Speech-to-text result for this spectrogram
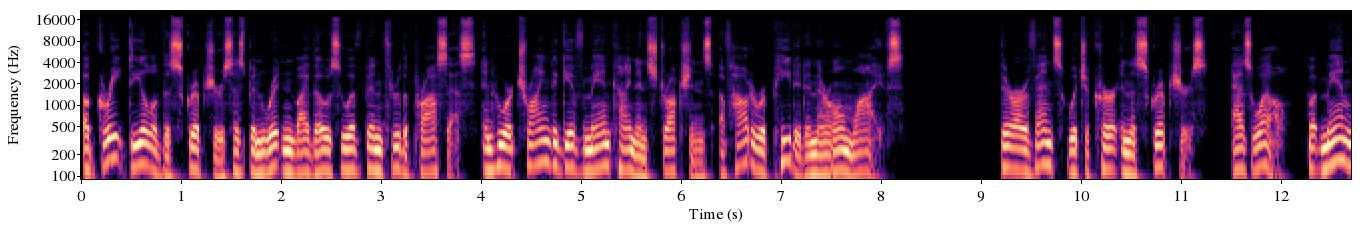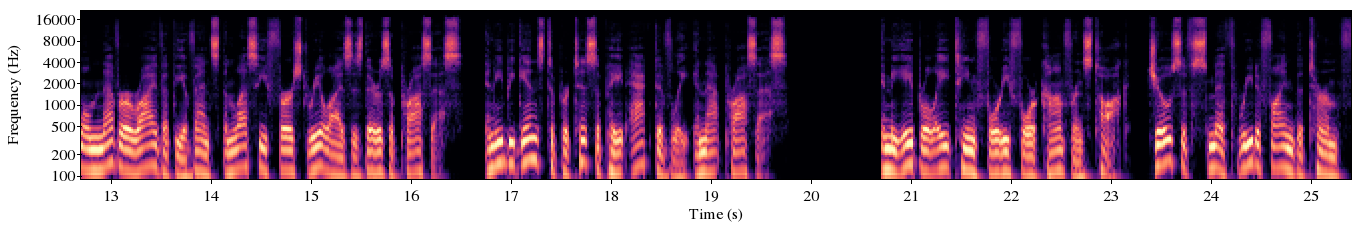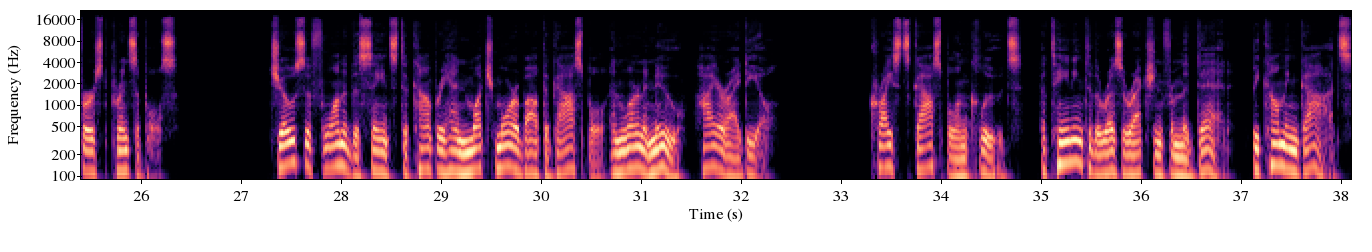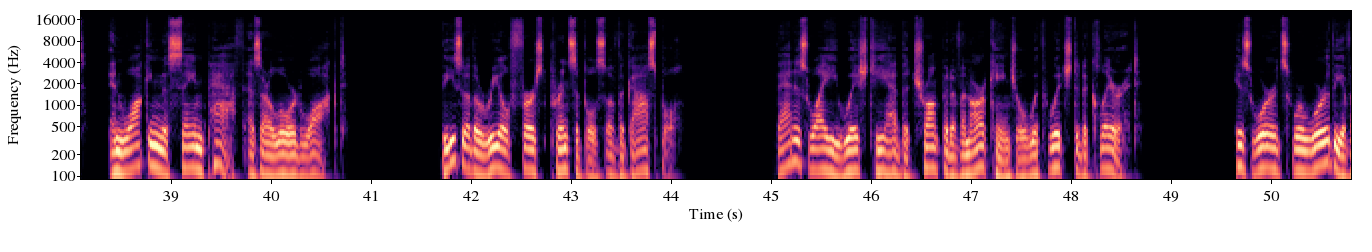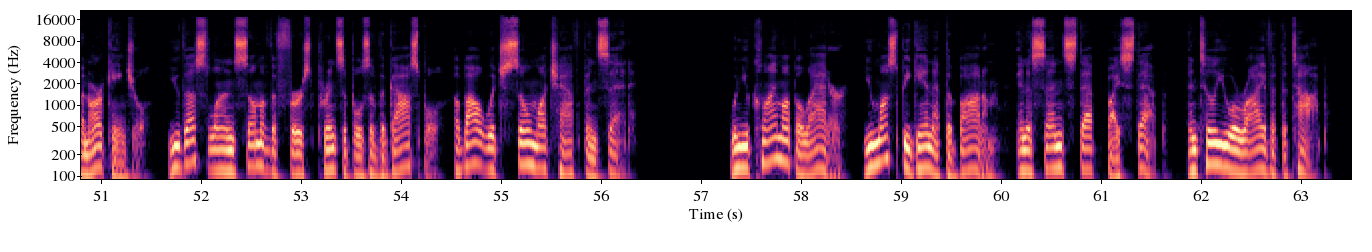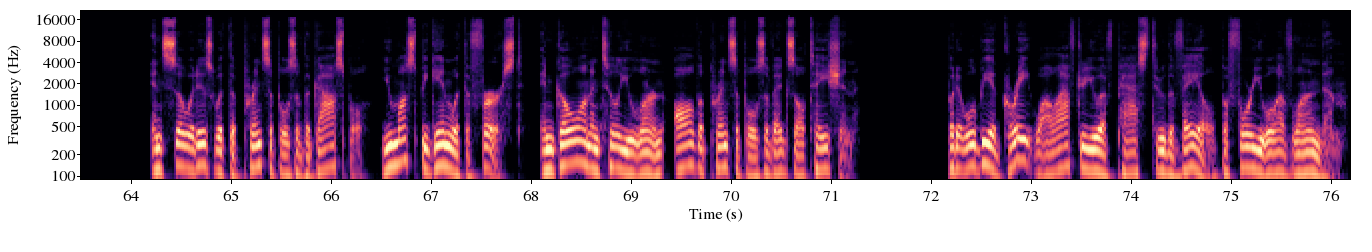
A great deal of the scriptures has been written by those who have been through the process and who are trying to give mankind instructions of how to repeat it in their own lives. There are events which occur in the scriptures, as well, but man will never arrive at the events unless he first realizes there is a process, and he begins to participate actively in that process. In the April 1844 conference talk, Joseph Smith redefined the term first principles. Joseph wanted the saints to comprehend much more about the gospel and learn a new, higher ideal. Christ's gospel includes attaining to the resurrection from the dead, becoming God's, and walking the same path as our Lord walked. These are the real first principles of the gospel. That is why he wished he had the trumpet of an archangel with which to declare it. His words were worthy of an archangel, you thus learn some of the first principles of the gospel, about which so much hath been said. When you climb up a ladder, you must begin at the bottom, and ascend step by step, until you arrive at the top. And so it is with the principles of the gospel, you must begin with the first, and go on until you learn all the principles of exaltation but it will be a great while after you have passed through the veil before you will have learned them.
